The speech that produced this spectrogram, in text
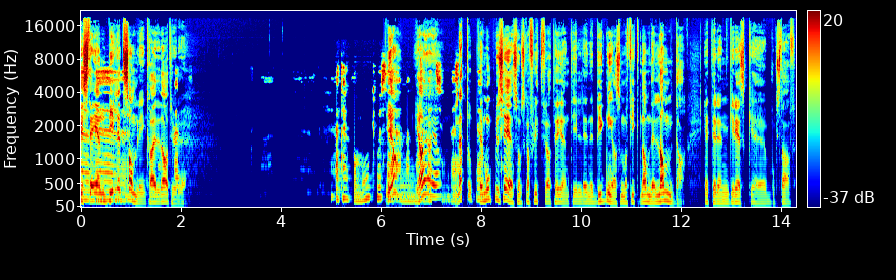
Hvis det er en billedsamling, hva er det da, tror du? Jeg tenker på Munch-museet, Ja, men ja, ja. ja. det Nettopp. Det er Munch-museet som skal flytte fra Tøyen til denne bygninga som fikk navnet Lambda, etter en gresk eh, bokstav.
